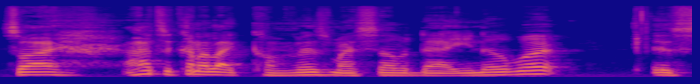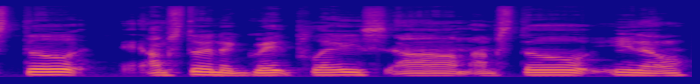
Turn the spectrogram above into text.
So I, I had to kind of like convince myself that you know what, it's still, I'm still in a great place. Um, I'm still, you know,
